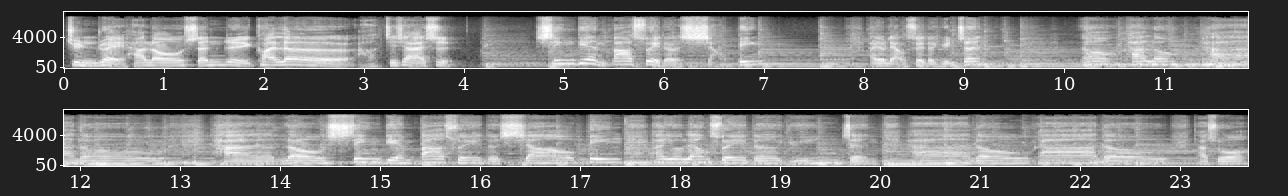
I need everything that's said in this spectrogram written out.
俊瑞，Hello，生日快乐。好，接下来是新店八岁的小兵，还有两岁的云珍，然后 Hello，Hello。Hello，新店八岁的小兵，还有两岁的云珍。Hello，Hello，他说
